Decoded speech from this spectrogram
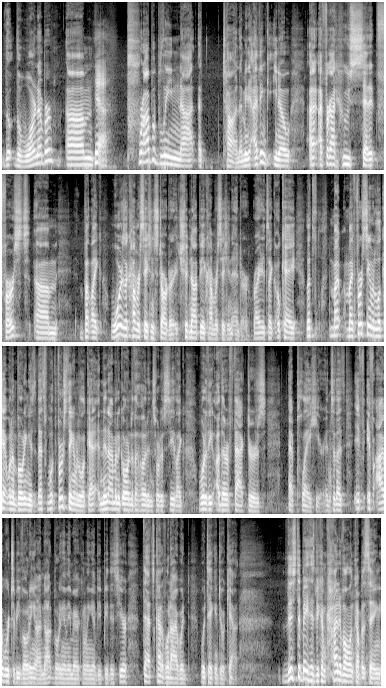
The, the WAR number? Um, yeah. Probably not a ton. I mean, I think you know, I, I forgot who said it first. Um, but like WAR is a conversation starter. It should not be a conversation ender, right? It's like okay, let's. My, my first thing I'm going to look at when I'm voting is that's what first thing I'm going to look at, and then I'm going to go under the hood and sort of see like what are the other factors at play here. And so that's if if I were to be voting and I'm not voting on the American League MVP this year, that's kind of what I would would take into account. This debate has become kind of all encompassing,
